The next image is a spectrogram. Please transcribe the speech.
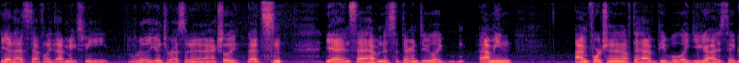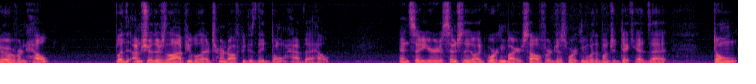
Yeah, that's definitely that makes me really interested in it. Actually, that's yeah. Instead of having to sit there and do like, I mean, I'm fortunate enough to have people like you guys to go over and help, but I'm sure there's a lot of people that are turned off because they don't have that help, and so you're essentially like working by yourself or just working with a bunch of dickheads that don't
